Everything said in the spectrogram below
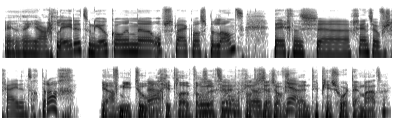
een jaar geleden, toen hij ook al in eh, opspraak was beland, wegens eh, grensoverschrijdend gedrag. Ja, me too Ja, mag je het geloof ik wel me zeggen. too Want grensoverschrijdend heb je in soorten en maten.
